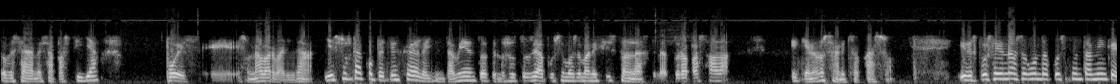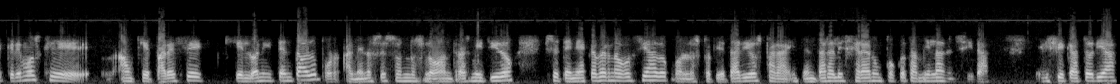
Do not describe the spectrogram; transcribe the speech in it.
lo que sea en esa pastilla, pues eh, es una barbaridad. Y eso es la competencia del ayuntamiento que nosotros ya pusimos de manifiesto en la legislatura pasada y que no nos han hecho caso. Y después hay una segunda cuestión también que creemos que, aunque parece que lo han intentado, por al menos eso nos lo han transmitido, se tenía que haber negociado con los propietarios para intentar aligerar un poco también la densidad edificatoria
